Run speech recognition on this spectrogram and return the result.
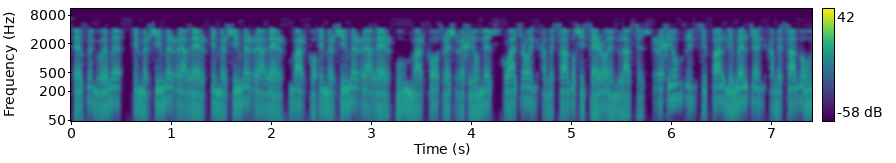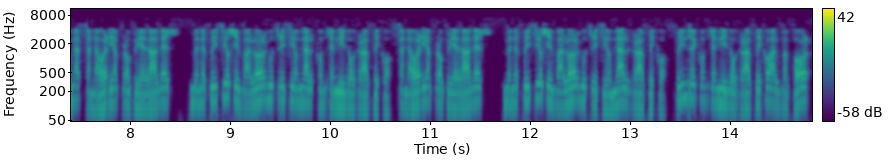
F9, Immersive Realer, Immersive Realer, Marco, Immersive Realer, un marco, tres regiones, cuatro encabezados y cero enlaces. Región principal, nivel de encabezado, una zanahoria, propiedades, beneficios y valor nutricional, contenido gráfico. Zanahoria, propiedades, beneficios y valor nutricional gráfico. Fin de contenido gráfico al vapor,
